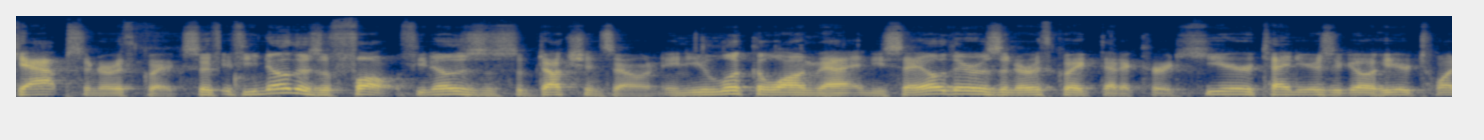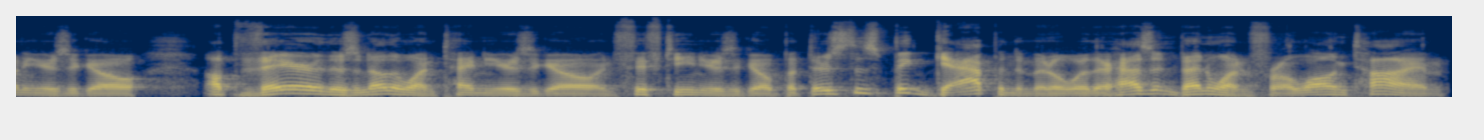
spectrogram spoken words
gaps in earthquakes. So if you know there's a fault, if you know there's a subduction zone, and you look along that and you say, oh, there was an earthquake that occurred here 10 years ago, here 20 years ago, up there, there's another one 10 years ago and 15 years ago, but there's this big gap in the middle where there hasn't been one for a long time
